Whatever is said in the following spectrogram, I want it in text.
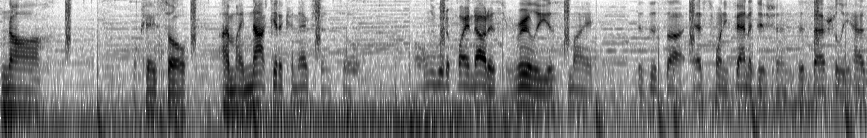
Nah. Okay, so I might not get a connection. So only way to find out is really is my is this uh, S20 fan edition. This actually has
